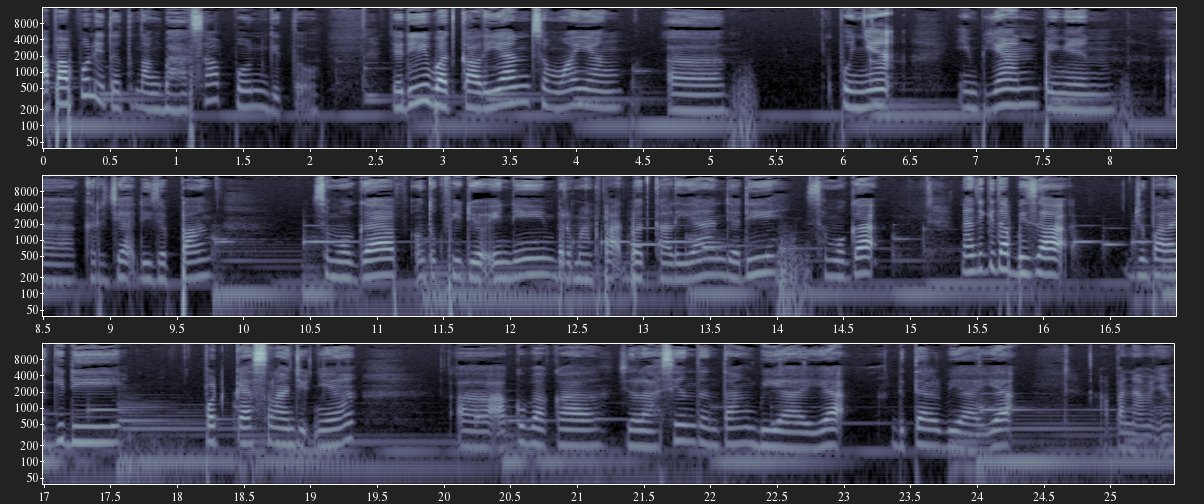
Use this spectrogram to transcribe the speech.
apa pun itu tentang bahasa pun gitu. Jadi buat kalian semua yang uh, punya impian pengen uh, kerja di Jepang semoga untuk video ini bermanfaat buat kalian. Jadi semoga nanti kita bisa jumpa lagi di podcast selanjutnya. Uh, aku bakal jelasin tentang biaya, detail biaya apa namanya?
